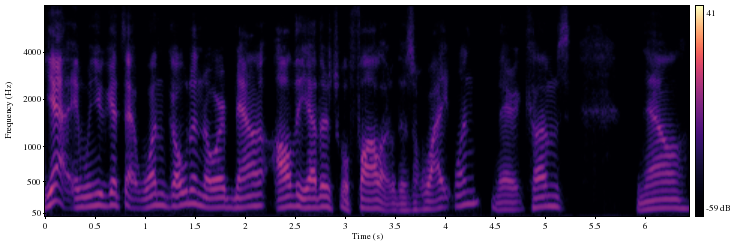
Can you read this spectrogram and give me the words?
yeah, and when you get that one golden orb, now all the others will follow. There's a white one, there it comes. Now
